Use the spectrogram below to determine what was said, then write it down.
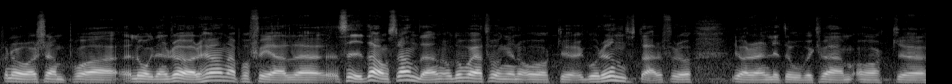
för några år sedan på, låg det en rörhöna på fel eh, sida om stranden och då var jag tvungen att eh, gå runt där för att göra den lite obekväm och uh,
